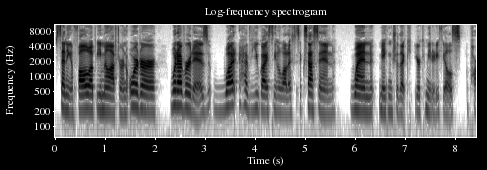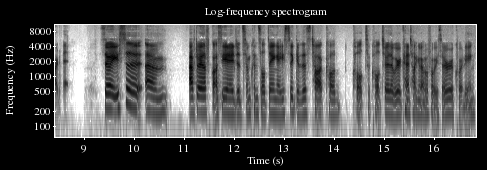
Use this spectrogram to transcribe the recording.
sending a follow up email after an order, whatever it is, what have you guys seen a lot of success in when making sure that your community feels a part of it? So I used to, um, after I left Glossier and I did some consulting, I used to give this talk called Cult to Culture that we were kind of talking about before we started recording.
